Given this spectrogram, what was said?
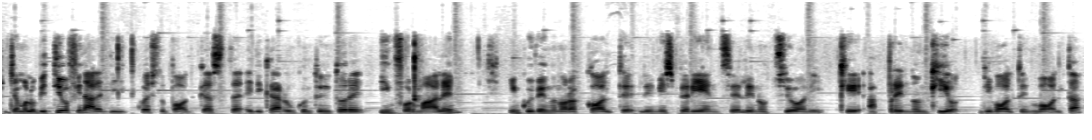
Diciamo, l'obiettivo finale di questo podcast è di creare un contenitore informale in cui vengono raccolte le mie esperienze, le nozioni che apprendo anch'io di volta in volta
